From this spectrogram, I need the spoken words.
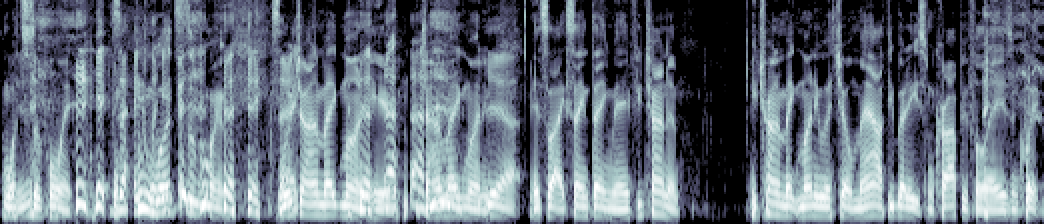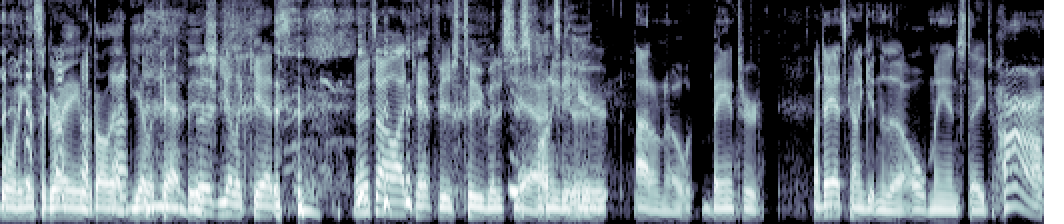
what's the point? exactly. What's the point? Exactly. We're trying to make money here. trying to make money. Yeah. It's like same thing, man. If you're trying to you're trying to make money with your mouth, you better eat some crappie fillets and quit going against the grain with all that yellow catfish. The yellow cats. That's all I like catfish too, but it's just Yeah, funny to good. hear. I don't know banter. My dad's kind of getting to the old man stage. "Huh,"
